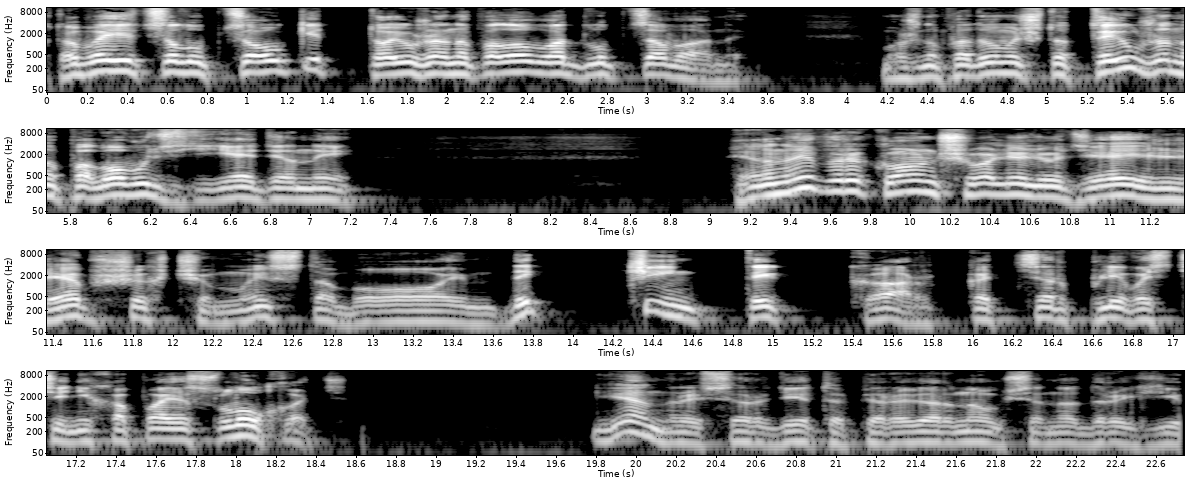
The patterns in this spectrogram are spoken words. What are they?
Хто боится лупцоўкі, той уже напалову адлупцаваны. Можна падумаць, што ты ўжо напалову з'едзены. Яны прыкончвалі людзей лепшых, чым мы з табой. Ды кінь ты карка цярплівасці не хапае слухаць. Генры сярдзіта перавярнуўся на другі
